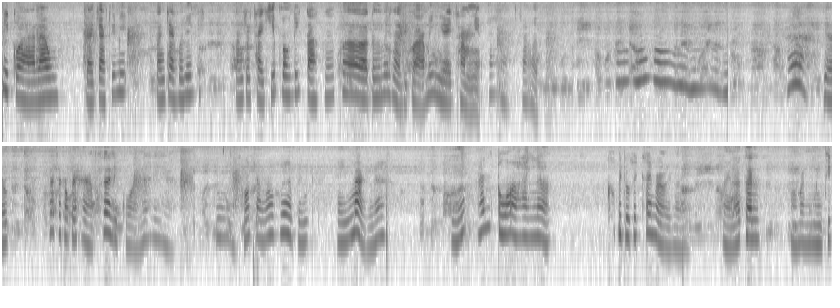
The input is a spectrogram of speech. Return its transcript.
นดีกว่าเราหลังจากที่ไม่หลังจากไปเล่นหลังจากถ่ายคลิปลงทิกตอกแล้วก็เดินเล่นหน่อยดีกว่าไม่มีอะไรทำเนี่ยช่างเถอะเดี๋ยวน่าจะต้องไปหาเพื่อนดีกว่านะเนี่ยอืมเขาจังว่าเพื่อนเป็นไงมากนะเอ๊ะนั่นตัวอะไรน่ะ เข้าไปดูใกล้ๆหน่อยหน่อยหน่อยแล้วกันมันมีพิษ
